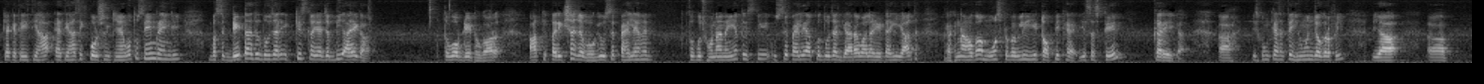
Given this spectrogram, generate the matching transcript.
क्या कहते हैं ऐतिहासिक पोर्शन की हैं वो तो सेम रहेंगी। बस डेटा जो 2021 का या जब भी आएगा तो वो अपडेट होगा। और आपकी परीक्षा जब होगी उससे पहले हमें तो कुछ होना नहीं है तो इसलिए उससे पहले आपको 2011 वाला डेटा ही याद रखना होगा। मोस्ट प्रोबेबली ये टॉपिक है ये सस्टेन करेगा। आ, इसको हम कह सकते हैं ह्यूमन जोग्राफी या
